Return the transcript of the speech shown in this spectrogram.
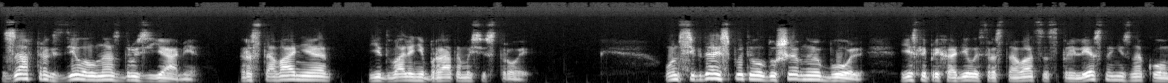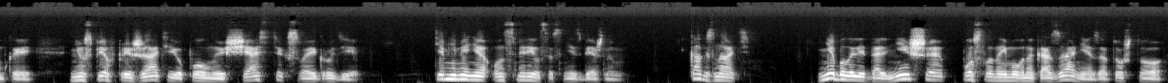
Завтрак сделал нас друзьями. Расставание едва ли не братом и сестрой. Он всегда испытывал душевную боль, если приходилось расставаться с прелестной незнакомкой, не успев прижать ее полную счастья к своей груди. Тем не менее он смирился с неизбежным. Как знать, не было ли дальнейшее послано ему в наказание за то, что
